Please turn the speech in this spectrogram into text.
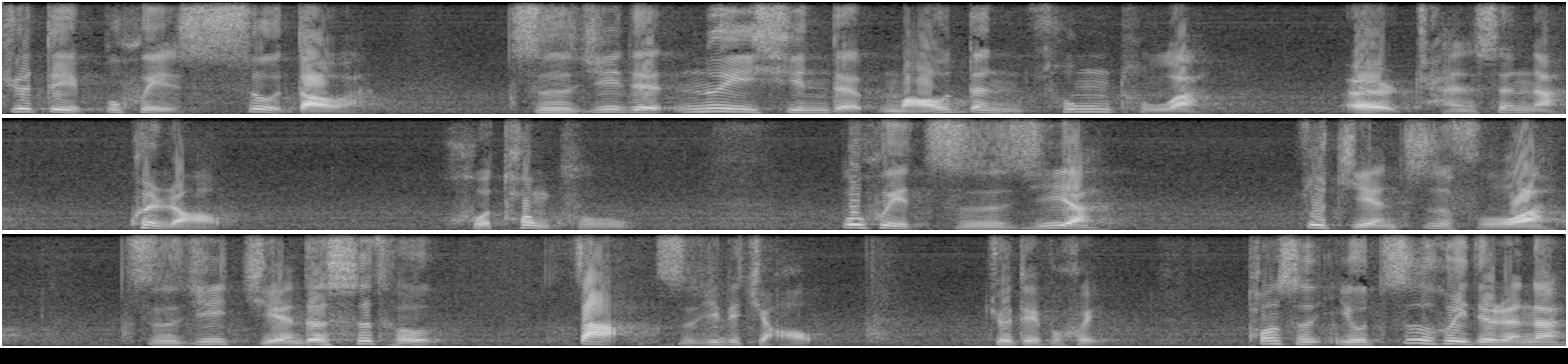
绝对不会受到啊自己的内心的矛盾冲突啊而产生了困扰或痛苦，不会自己啊作茧自缚啊，自己捡的石头。扎自己的脚，绝对不会。同时，有智慧的人呢，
